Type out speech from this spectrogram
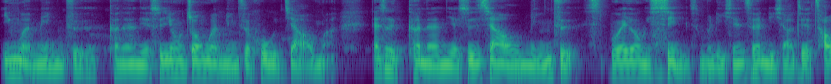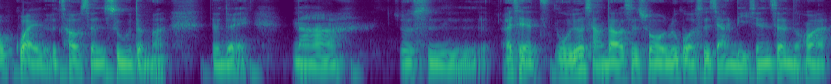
英文名字可能也是用中文名字互叫嘛，但是可能也是叫名字，不会用姓，什么李先生、李小姐，超怪的、超生疏的嘛，对不对？那就是，而且我又想到是说，如果是讲李先生的话，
